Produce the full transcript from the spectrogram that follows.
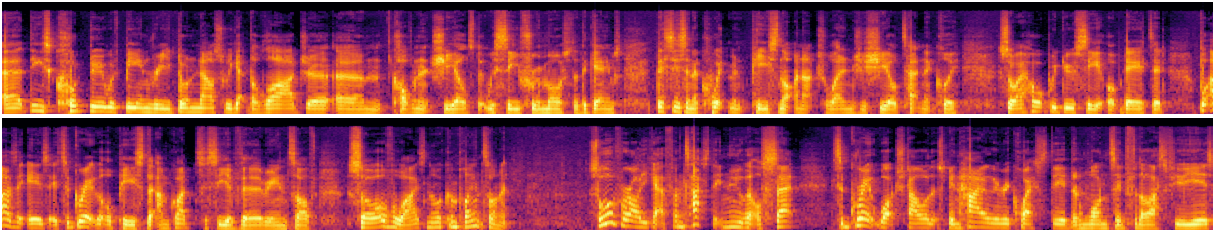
Uh, these could do with being redone now so we get the larger um, Covenant shields that we see through most of the games. This is an equipment piece, not an actual energy shield technically. So I hope we do see it updated. But as it is, it's a great little piece that I'm glad to see a variant of. So otherwise, no complaints on it. So overall you get a fantastic new little set. It's a great watchtower that's been highly requested and wanted for the last few years,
